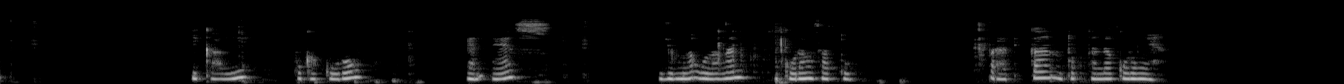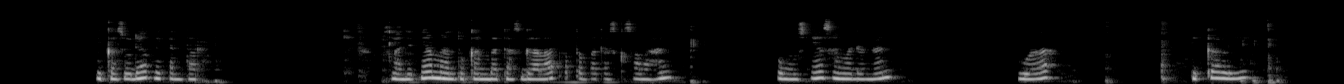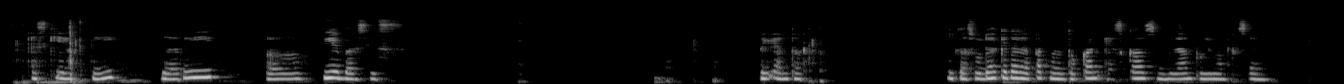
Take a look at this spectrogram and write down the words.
dikali buka kurung ns jumlah ulangan dikurang satu. Perhatikan untuk tanda kurungnya. Jika sudah, klik enter. Selanjutnya, menentukan batas galat atau batas kesalahan. Rumusnya sama dengan 2 dikali SQRT dari uh, V basis. Klik enter. Jika sudah, kita dapat menentukan SK 95%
